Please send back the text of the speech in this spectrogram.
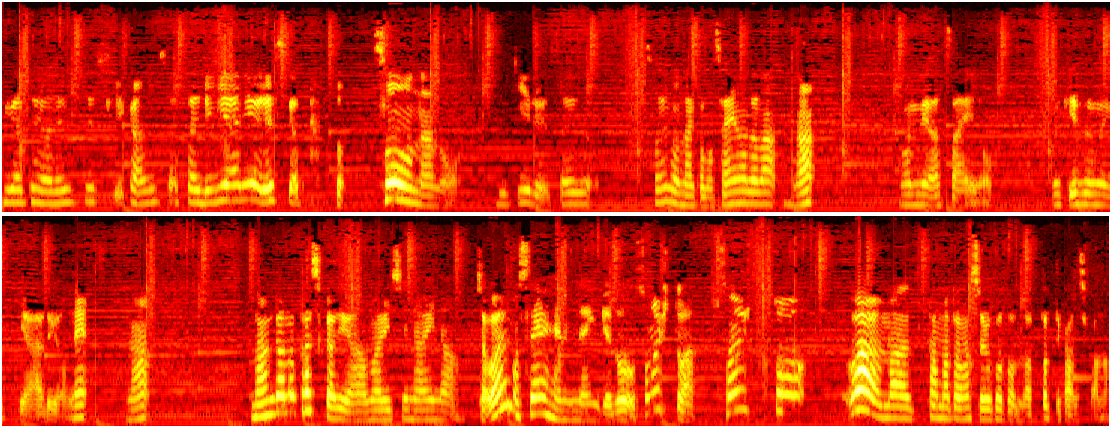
りがとうよね、知識感謝。さ、リビアに嬉しかった。そう、そうなの。できる。そういうの、そういうのなんかも才能だな。な。豆は才能。向き不向きあるよね。な。漫画の貸し借りはあまりしないな。じゃあ、ワイもせえへんねんけど、その人は、その人は、まあ、たまたますることになったって感じかな。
